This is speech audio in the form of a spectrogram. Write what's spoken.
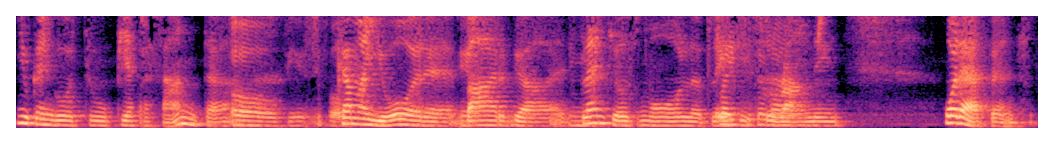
You can go to Pietrasanta. Oh, beautiful. Camaiore, Barga, it's plenty of small uh, places, Mm. Places surrounding. What happens?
